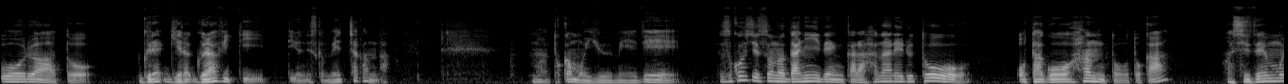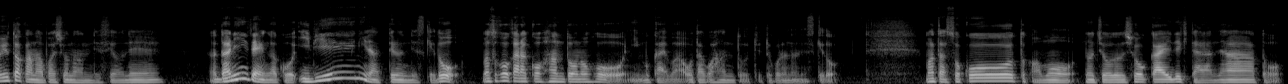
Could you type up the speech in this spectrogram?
ウォールアート、グラギラグラフィティっていうんですかめっちゃ噛んだ。まあ、とかも有名で、少しそのダニーデンから離れると、オタゴ半島とか、自然も豊かな場所なんですよね。ダニーデンがこう入り江になってるんですけど、まあ、そこからこう半島の方に向かえばオタゴ半島っていうところなんですけど、またそことかも後ほど紹介できたらなと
